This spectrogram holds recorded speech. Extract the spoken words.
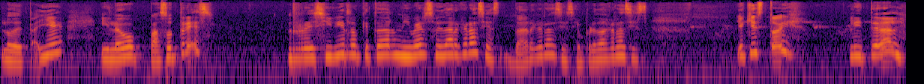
lo detallé. Y luego paso tres, recibir lo que te da el universo y dar gracias. Dar gracias, siempre dar gracias. Y aquí estoy, literal,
